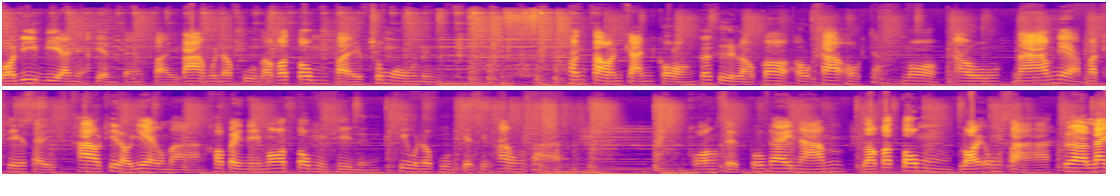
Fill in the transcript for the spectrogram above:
บอดี้เบียร์เนี่ยเปลี่ยนแปลงไปตามอุณหภูมิแล้วก็ต้มไปชั่วโมงหนึ่ง ขั้นตอนการกรองก็คือเราก็เอาข้าวออกจากหม้อเอาน้ำเนี่ยมาเทใส่ข้าวที่เราแยกออกมา เข้าไปในหม้อต้มอีกทีหนึ่งที่อุณหภูมิ 75 องศากรองเสร็จปุ๊บได้น้ำเราก็ต้ม100องศา เพื่อไล่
